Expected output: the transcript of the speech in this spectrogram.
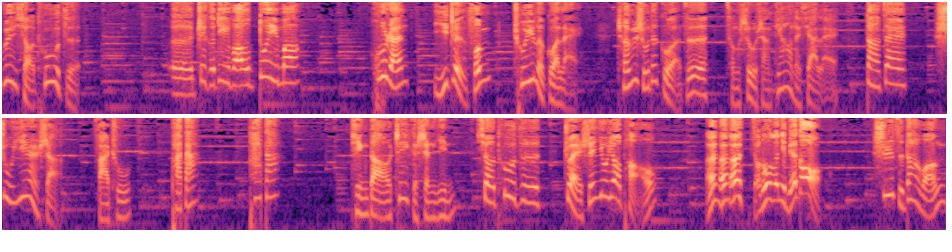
问小兔子：“呃，这个地方对吗？”忽然一阵风吹了过来，成熟的果子从树上掉了下来，打在树叶上，发出啪嗒啪嗒。听到这个声音，小兔子转身又要跑。哎哎哎，小兔子，你别动！狮子大王。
